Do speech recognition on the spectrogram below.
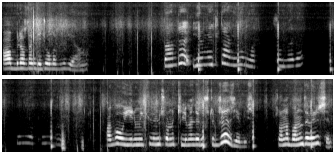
Abi birazdan gece olabilir ya. Bende 22 tane yün Şunları yün yapayım. Aga o 22 günü sonra kilime dönüştüreceğiz ya biz. Sonra bana da verirsin.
